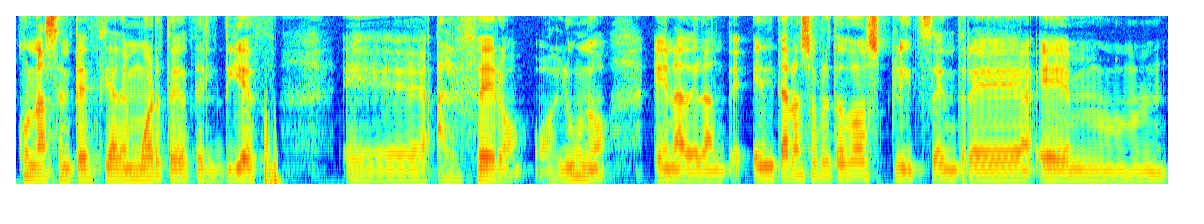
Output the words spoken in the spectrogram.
con una sentencia de muerte del 10 eh, al 0 o al 1 en adelante. Editaron sobre todo splits entre, em,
